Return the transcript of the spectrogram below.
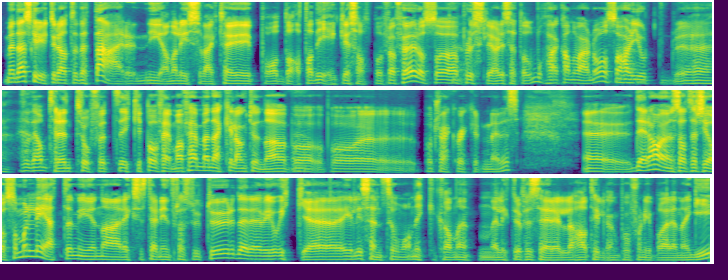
Men der skryter de at dette er nye analyseverktøy på data de egentlig satt på fra før, og så ja. plutselig har de sett at oh, her kan det være noe, og så har de gjort uh, så De har omtrent truffet, ikke på fem av fem, men det er ikke langt unna på, på, på track recorden deres. Eh, dere har jo en strategi også om å lete mye nær eksisterende infrastruktur. Dere vil jo ikke i lisenser hvor man ikke kan enten elektrifisere eller ha tilgang på fornybar energi.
